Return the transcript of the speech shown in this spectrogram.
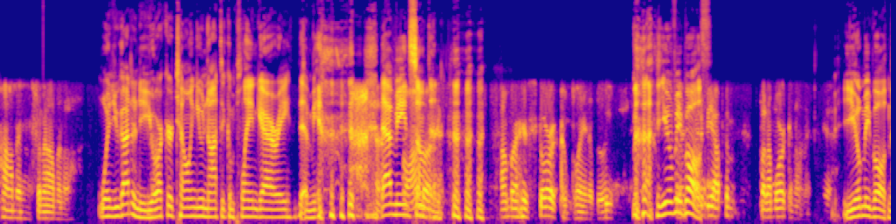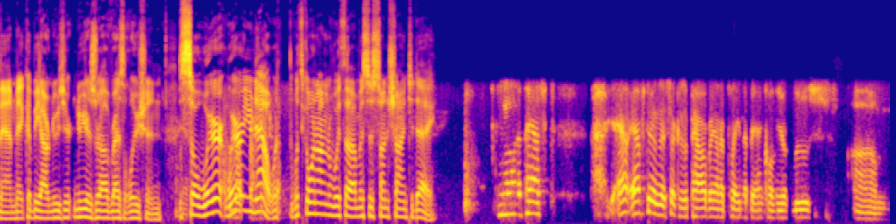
common phenomenon. when you got a new yorker telling you not to complain gary that mean that means Oh, I'm something I'm a historic complainer, believe me. you and me I both be optim- but I'm working on it. Yeah. You and me both, man. It could be our New, Year, New Year's resolution. So where where are you now? What what's going on with uh, Mr. Sunshine today? You know, in the past, after the Circus of Power band, I played in a band called New York Loose. Um,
